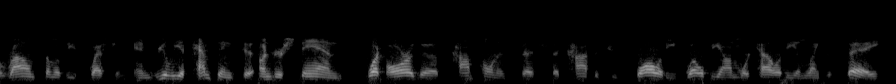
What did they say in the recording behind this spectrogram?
around some of these questions and really attempting to understand what are the components that, that constitute quality well beyond mortality and length of stay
